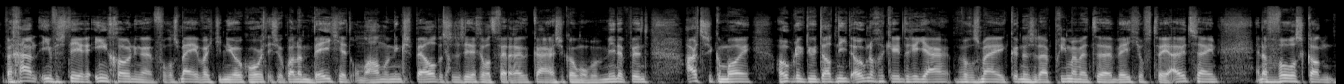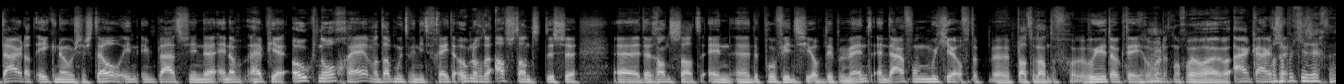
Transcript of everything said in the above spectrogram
we gaan investeren in Groningen. Volgens mij, wat je nu ook hoort, is ook wel een beetje het onderhandelingsspel. Dus ze zeggen wat verder uit elkaar en ze komen op een middenpunt. Hartstikke mooi. Hopelijk duurt dat niet ook nog een keer drie jaar Volgens mij kunnen ze daar prima met eh, een beetje of twee uit zijn. En dan vervolgens kan daar dat economisch herstel in, in plaatsvinden. En dan heb je ook nog, hè, want dat moeten we niet vergeten, ook nog de afstand tussen uh, de Randstad en uh, de provincie op dit moment. En daarvoor moet je, of de uh, platteland, of hoe je het ook tegenwoordig nog wel aankaarten. Pas op wat je zegt, hè?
